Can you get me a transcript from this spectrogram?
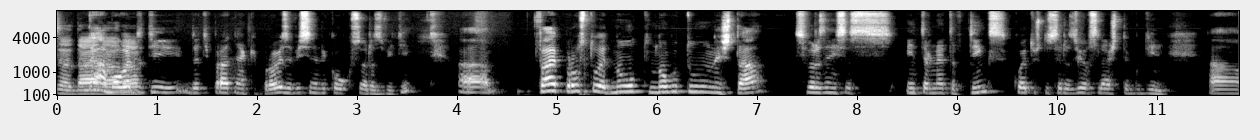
Да, Да, да, могат да. да, ти, да ти правят някакви проби, зависи нали колко са развити. А, това е просто едно от многото неща, свързани с Internet of Things, което ще се развива в следващите години. А,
